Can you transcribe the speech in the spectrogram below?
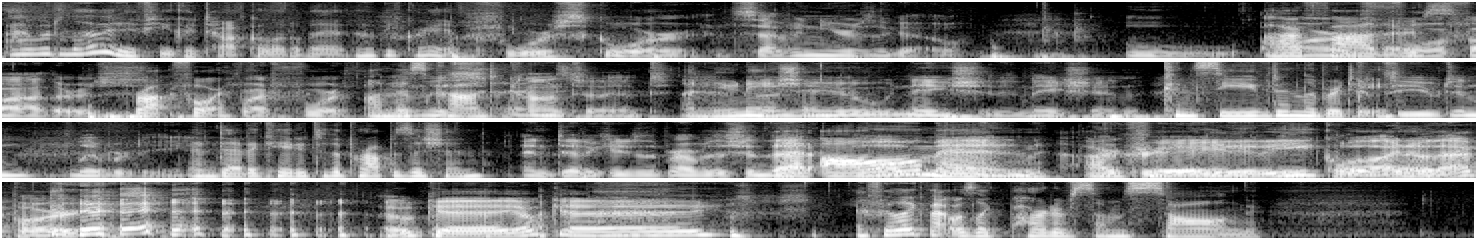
I would love it if you could talk a little bit. That would be great. Four score and seven years ago. Ooh, Our fathers forefathers Brought forth brought forth on in this continent continent a new nation. a new nation, nation conceived in liberty conceived in liberty and dedicated to the proposition and dedicated to the proposition That that, all men are created equal. I know that part. okay, okay. I feel like that was like part of some song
